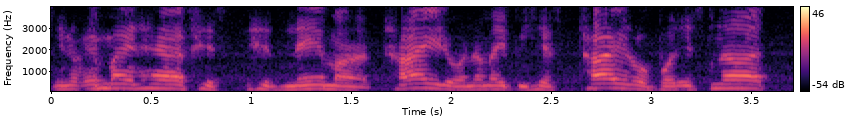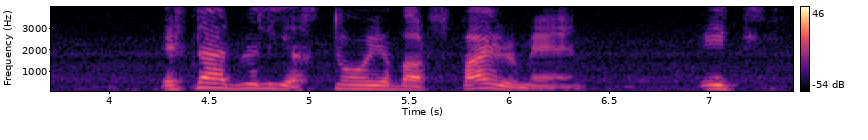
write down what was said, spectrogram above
You know, it might have his, his name on a title, and it might be his title, but it's not it's not really a story about Spider-Man. It's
